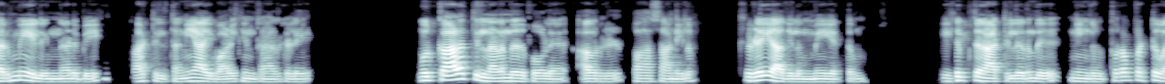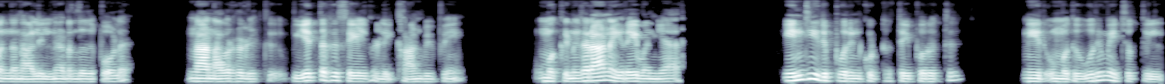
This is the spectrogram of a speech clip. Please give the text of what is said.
கர்மியலின் நடுவே காட்டில் தனியாய் வாழ்கின்றார்களே. முற்காலத்தில் நடந்தது போல அவர்கள் பாசானிலும் கிழையாதிலும் மேயட்டும். எகிப்து நாட்டிலிருந்து நீங்கள் புறப்பட்டு வந்த நாளில் நடந்தது போல நான் அவர்களுக்கு வியத்தகு செயல்களை காண்பிப்பேன். உமக்கு நிகரான இறைவன் யார்? எஞ்சியிருப்போரின் குற்றத்தை பொறுத்து நீர் உமது உரிமை சொத்தில்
